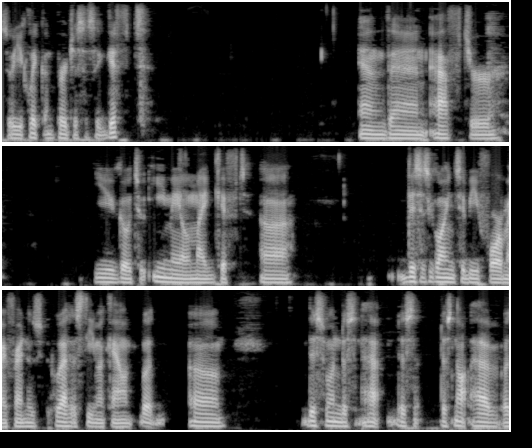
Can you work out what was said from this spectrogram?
So you click on purchase as a gift. And then after you go to email my gift uh, this is going to be for my friend who's, who has a Steam account but uh, this one doesn't have does does not have a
